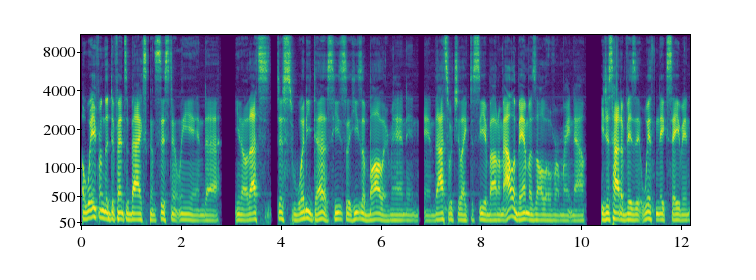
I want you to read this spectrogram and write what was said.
away from the defensive backs consistently, and uh, you know that's just what he does. He's a, he's a baller, man, and and that's what you like to see about him. Alabama's all over him right now. He just had a visit with Nick Saban,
